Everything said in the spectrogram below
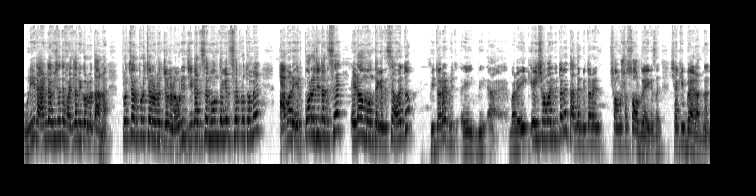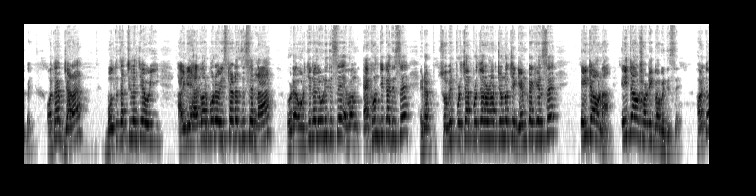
উনি রায়ন রাফির সাথে ফাইজলামি করবে তা না, প্রচার প্রচারণের জন্য না। উনি যেটা দিছে মন থেকে দিছে প্রথমে, আবার এরপরে যেটা দিছে এটাও মন থেকে দিছে। হয়তো ভিতরের ভিত- এই মানে এই এই সময়ের ভিতরে তাদের ভিতরে সমস্যা সলভ হয়ে গেছে। সাকিব ভাই আর আদনান ভাই। অতএব যারা বলতে চাচ্ছিলেন যে ওই আইডি হ্যাক হওয়ার পরে ওই স্ট্যাটাস দিছে, না, ওটা অরিজিনালি উনি দিছে এবং এখন যেটা দিছে, এটা ছবির প্রচার প্রচারণার জন্য যে গেমটা খেলছে এইটাও না, এইটাও সঠিকভাবে দিছে। হয়তো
